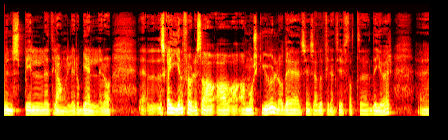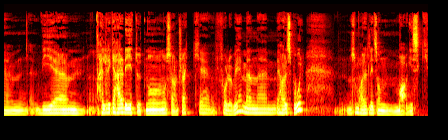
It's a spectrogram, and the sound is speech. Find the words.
munnspill, triangler og bjeller. og eh, Det skal gi en følelse av, av, av norsk jul, og det syns jeg definitivt at eh, det gjør. Eh, vi, heller ikke her er det gitt ut noe, noe soundtrack foreløpig, men jeg har et spor som har et litt sånn magisk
